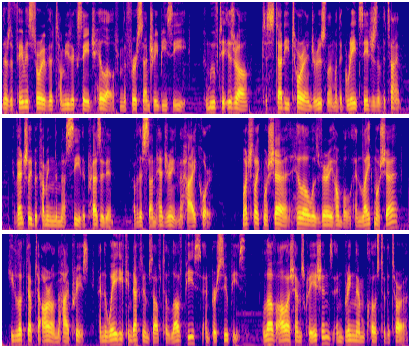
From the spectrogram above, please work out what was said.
There's a famous story of the Talmudic sage Hillel from the first century BCE who moved to Israel to study Torah in Jerusalem with the great sages of the time, eventually becoming the Nasi, the president of the Sanhedrin, the high court. Much like Moshe, Hillel was very humble, and like Moshe, he looked up to Aaron, the high priest, and the way he conducted himself to love peace and pursue peace, love all Hashem's creations, and bring them close to the Torah.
